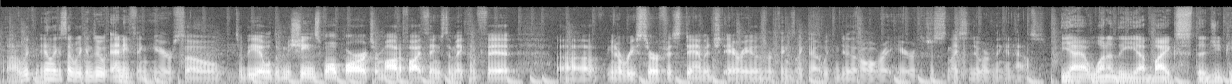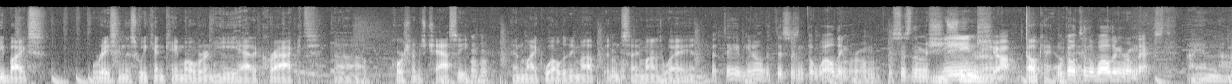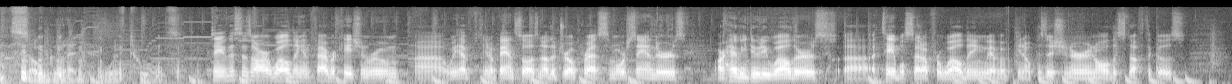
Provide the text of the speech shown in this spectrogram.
uh, we can, you know, like I said, we can do anything here. So to be able to machine small parts or modify things to make them fit, uh, you know, resurface damaged areas or things like that, we can do that all right here. It's just nice to do everything in-house. Yeah, one of the uh, bikes, the GP bikes racing this weekend came over and he had a cracked uh, portion of his chassis Mm-hmm. and Mike welded him up and sent him on his way and But Dave, you know that this isn't the welding room. This is the machine, Machine shop. Okay, We'll go to the welding room next. I am not so good with tools. Dave, this is our welding and fabrication room. Uh, we have, you know, bandsaws, another drill press, some more sanders, our heavy-duty welders, uh, a table set up for welding. We have a, you know, positioner and all the stuff that goes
